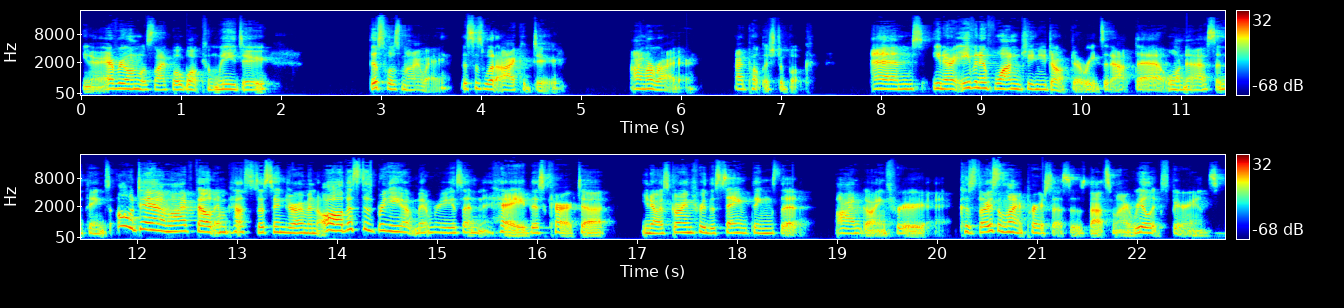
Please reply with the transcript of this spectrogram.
you know everyone was like well what can we do this was my way this is what i could do i'm a writer i published a book and, you know, even if one junior doctor reads it out there or nurse and thinks, oh, damn, I felt imposter syndrome and oh, this is bringing up memories. And hey, this character, you know, is going through the same things that I'm going through because those are my processes. That's my real experience. Mm-hmm.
